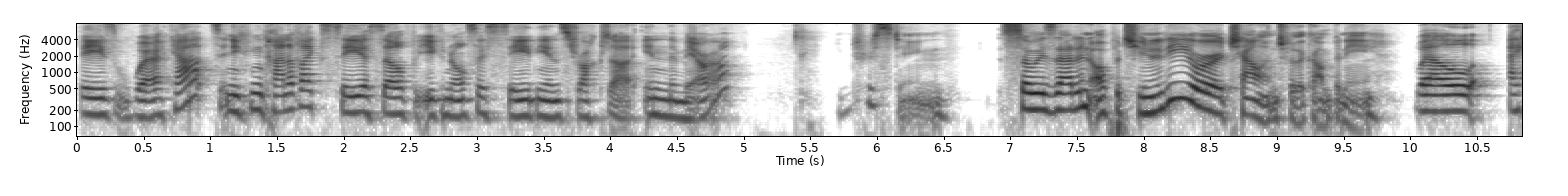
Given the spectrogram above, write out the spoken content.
these workouts and you can kind of like see yourself, but you can also see the instructor in the mirror. Interesting. So is that an opportunity or a challenge for the company? Well, I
